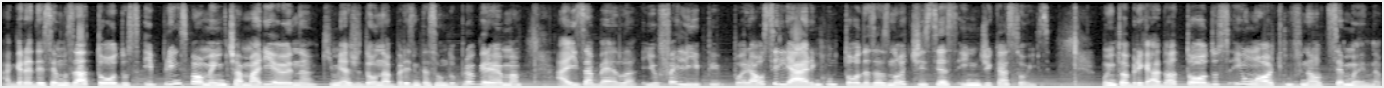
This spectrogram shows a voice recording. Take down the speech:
Agradecemos a todos e principalmente a Mariana, que me ajudou na apresentação do programa, a Isabela e o Felipe por auxiliarem com todas as notícias e indicações. Muito obrigado a todos e um ótimo final de semana.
